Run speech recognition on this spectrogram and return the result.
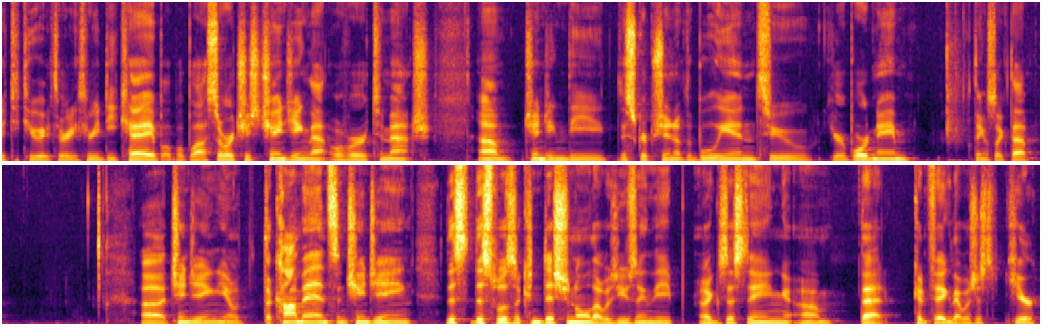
nrf52833dk, blah, blah, blah. So we're just changing that over to match, um, changing the description of the Boolean to your board name, things like that. Uh, changing, you know, the comments and changing this. This was a conditional that was using the existing um, that config that was just here.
